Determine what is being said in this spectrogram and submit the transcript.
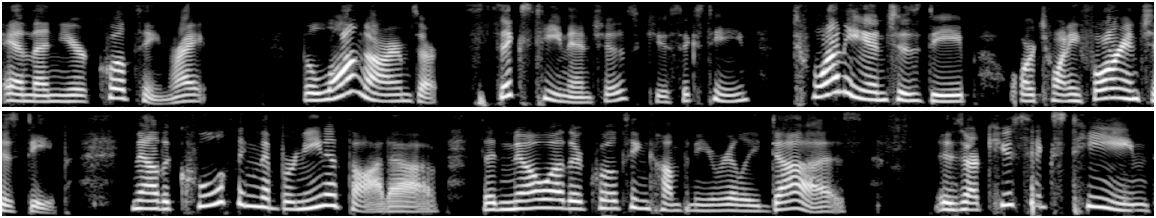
and then you're quilting, right? The long arms are 16 inches, Q16, 20 inches deep, or 24 inches deep. Now, the cool thing that Bernina thought of that no other quilting company really does is our Q16.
